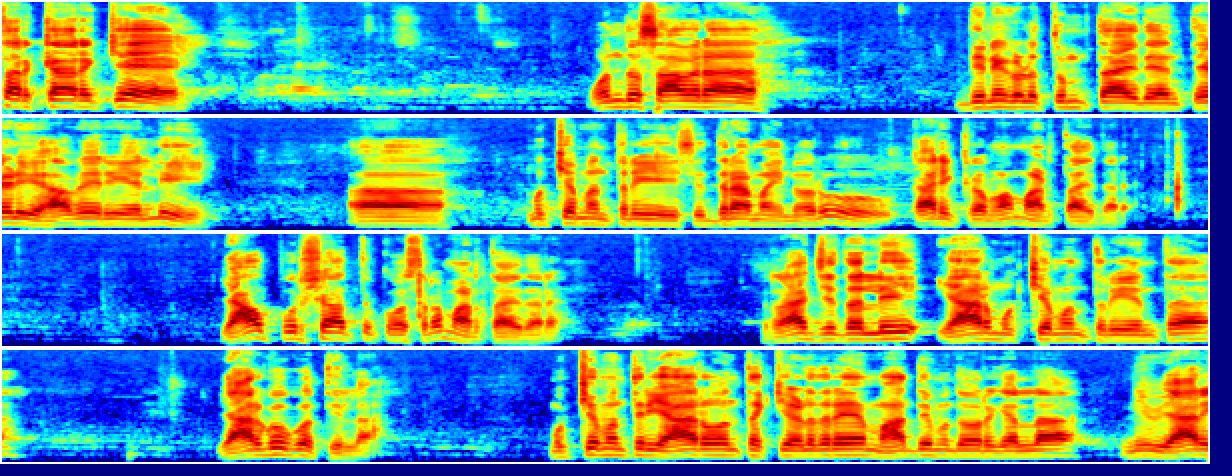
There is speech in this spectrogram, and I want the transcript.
ಸರ್ಕಾರಕ್ಕೆ ಒಂದು ಸಾವಿರ ದಿನಗಳು ತುಂಬ್ತಾ ಇದೆ ಅಂತೇಳಿ ಹಾವೇರಿಯಲ್ಲಿ ಮುಖ್ಯಮಂತ್ರಿ ಸಿದ್ದರಾಮಯ್ಯನವರು ಕಾರ್ಯಕ್ರಮ ಮಾಡ್ತಾ ಇದ್ದಾರೆ. ಯಾವ ಪುರುಷಾರ್ಥಕ್ಕೋಸ್ಕರ ಮಾಡ್ತಾ ಇದ್ದಾರೆ? ರಾಜ್ಯದಲ್ಲಿ ಯಾರು ಮುಖ್ಯಮಂತ್ರಿ ಅಂತ ಯಾರಿಗೂ ಗೊತ್ತಿಲ್ಲ. ಮುಖ್ಯಮಂತ್ರಿ ಯಾರು ಅಂತ ಕೇಳಿದ್ರೆ ಮಾಧ್ಯಮದವ್ರಿಗೆಲ್ಲ, ನೀವು ಯಾರು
